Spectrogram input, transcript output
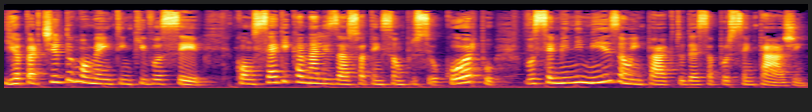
E a partir do momento em que você consegue canalizar sua atenção para o seu corpo, você minimiza o impacto dessa porcentagem.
